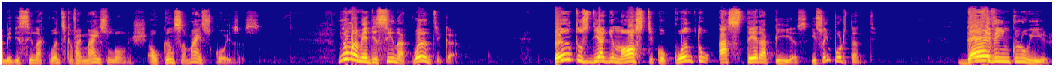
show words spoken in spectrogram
A medicina quântica vai mais longe, alcança mais coisas. Numa medicina quântica, tanto os diagnósticos quanto as terapias, isso é importante, devem incluir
